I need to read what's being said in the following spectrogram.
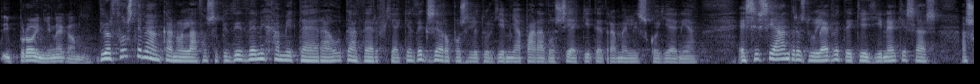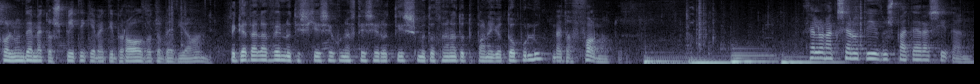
η πρώην γυναίκα μου. Διορθώστε με αν κάνω λάθος, επειδή δεν είχα μητέρα ούτε αδέρφια και δεν ξέρω πώς λειτουργεί μια παραδοσιακή τετραμελής οικογένεια. Εσείς οι άντρες δουλεύετε και οι γυναίκες σας ασχολούνται με το σπίτι και με την πρόοδο των παιδιών; Δεν καταλαβαίνω τι σχέση έχουν αυτές οι ερωτήσεις με το θάνατο του Παναγιοτόπουλου. Με το φόνο του. Θέλω να ξέρω τι είδους πατέρας ήταν.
